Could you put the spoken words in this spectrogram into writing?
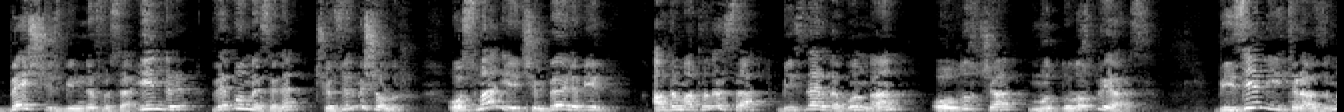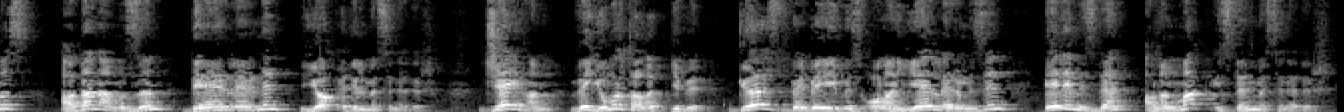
500 bin nüfusa indirir ve bu mesele çözülmüş olur. Osmaniye için böyle bir adım atılırsa bizler de bundan oldukça mutluluk duyarız. Bizim itirazımız Adana'mızın değerlerinin yok edilmesinedir. Ceyhan ve Yumurtalık gibi göz bebeğimiz olan yerlerimizin elimizden alınmak istenmesinedir.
